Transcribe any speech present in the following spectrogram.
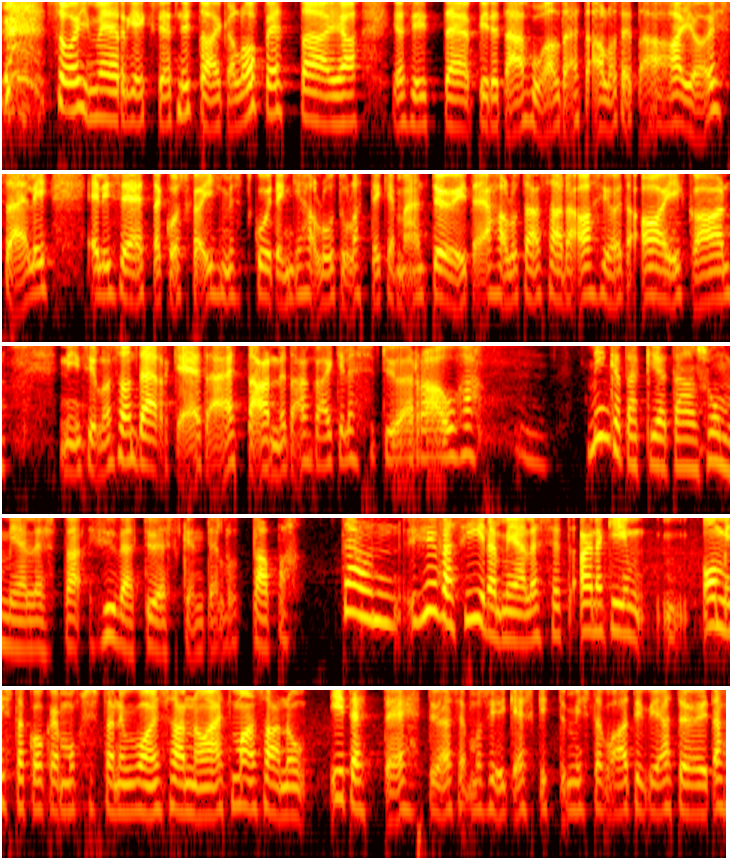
soi merkiksi, että nyt aika lopettaa ja, ja sitten pidetään huolta, että aloitetaan ajoissa. Eli, eli se, että koska ihmiset kuitenkin haluaa tulla tekemään töitä ja halutaan saada asioita aikaan, niin silloin se on tärkeää, että annetaan kaikille se työrauha. Minkä takia tämä on sun mielestä hyvä työskentelytapa? Tämä on hyvä siinä mielessä, että ainakin omista kokemuksistani voin sanoa, että mä oon saanut itse tehtyä semmoisia keskittymistä vaativia töitä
